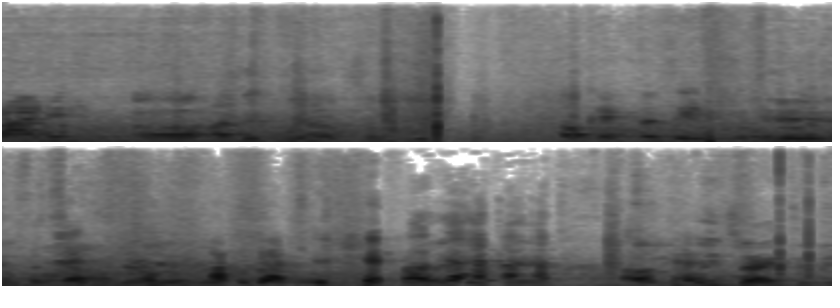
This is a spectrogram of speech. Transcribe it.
Friday? Uh, I think we have some here. Okay, because it's Yeah, yeah. looking for sound. Okay, I forgot you. No, it's okay. Okay. We're trying to be.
